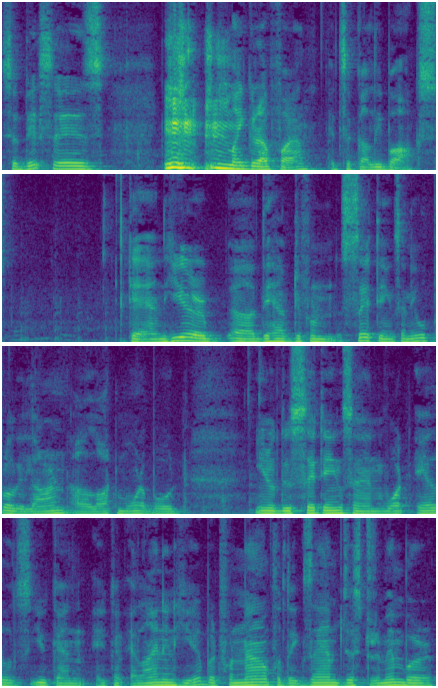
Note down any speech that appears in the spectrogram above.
So this is my grub file. It's a Kali box. Okay and here uh, they have different settings and you'll probably learn a lot more about you know these settings and what else you can you can align in here. But for now for the exam just remember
